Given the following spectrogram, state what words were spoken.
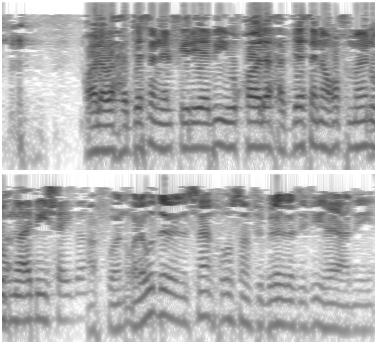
قال وحدثنا الفريابي قال حدثنا عثمان بن أبي شيبة. عفوا. ولو ود الإنسان خصوصا في البلاد التي فيها يعني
